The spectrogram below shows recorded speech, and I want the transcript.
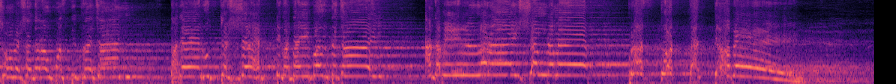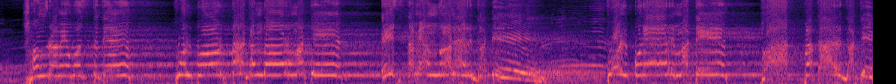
সমাবেশে যারা উপস্থিত হয়েছেন, তাদের উদ্দেশ্যে একটি কথাই বলতে চাই আগামীর লড়াই সংগ্রামে প্রস্তুত থাকতে হবে। সংগ্রামে উপস্থিতি ফুলপুর তারাকান্দার মাটি, ইসলামী আন্দোলনের ঘাটি, ফুলপুরের মাটি, হাত পাকার ঘাটি,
